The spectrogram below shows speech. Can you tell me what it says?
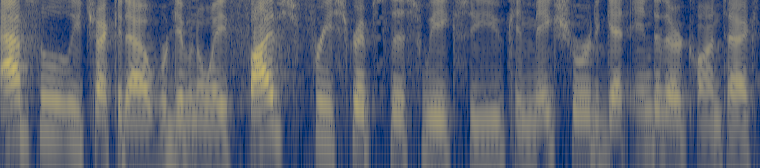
absolutely check it out. We're giving away five free scripts this week so you can make sure to get into their contacts.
